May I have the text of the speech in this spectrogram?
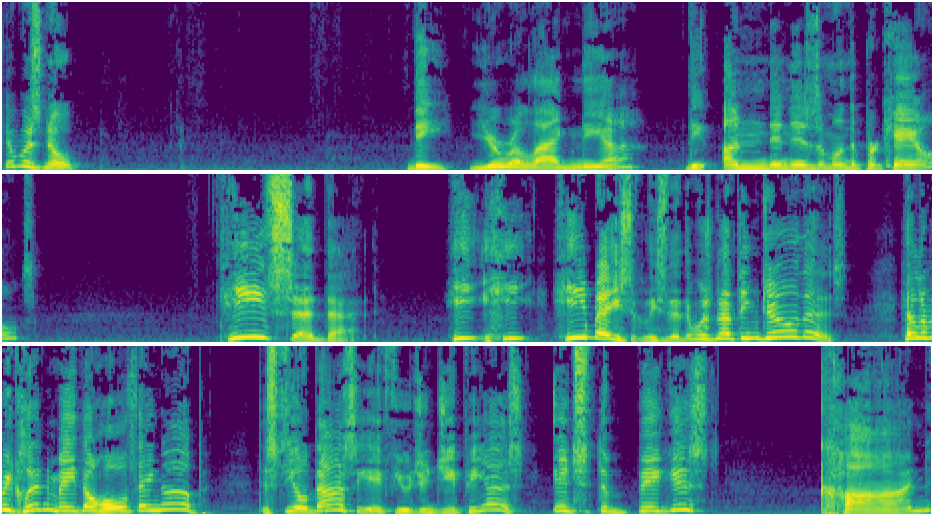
there was no the urolagnia, the undinism on the percales. He said that. He he he basically said there was nothing to this. Hillary Clinton made the whole thing up. The Steele dossier, Fusion GPS. It's the biggest con.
